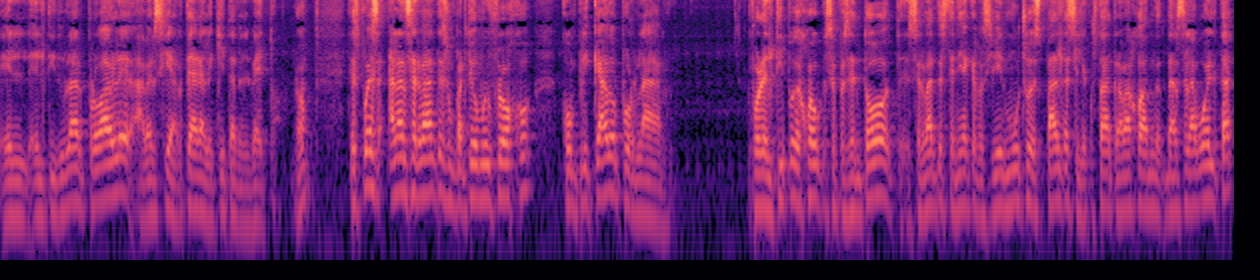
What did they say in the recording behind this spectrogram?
el, titular probable, a ver si Arteaga le quitan el veto, ¿no? Después, Alan Cervantes, un partido muy flojo, complicado por la, por el tipo de juego que se presentó, Cervantes tenía que recibir mucho de espaldas y le costaba trabajo darse la vuelta.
